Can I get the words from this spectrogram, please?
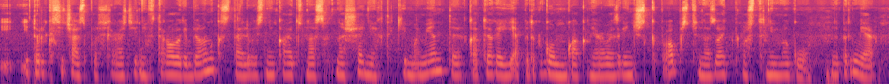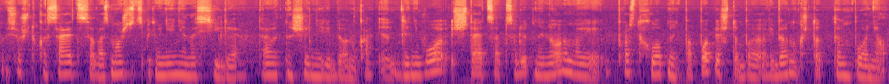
И, и только сейчас, после рождения второго ребенка, стали возникать у нас в отношениях такие моменты, которые я по-другому, как мировоззренческой пропастью, назвать просто не могу. Например, все, что касается возможности применения насилия да, в отношении ребенка. Для него считается абсолютной нормой просто хлопнуть по попе, чтобы ребенок что-то там понял.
